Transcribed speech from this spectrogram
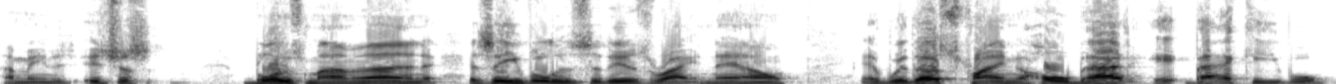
I mean, it just blows my mind. As evil as it is right now, and with us trying to hold back, back evil,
